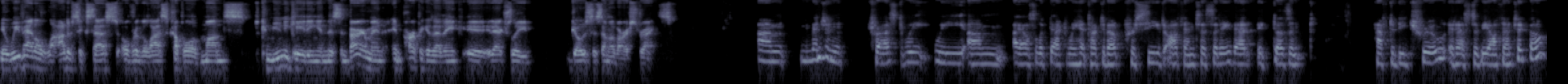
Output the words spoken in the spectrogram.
you know, we've had a lot of success over the last couple of months communicating in this environment, in part because I think it, it actually goes to some of our strengths. Um, you mentioned trust. We we um, I also looked back and we had talked about perceived authenticity. That it doesn't have to be true. It has to be authentic, though,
